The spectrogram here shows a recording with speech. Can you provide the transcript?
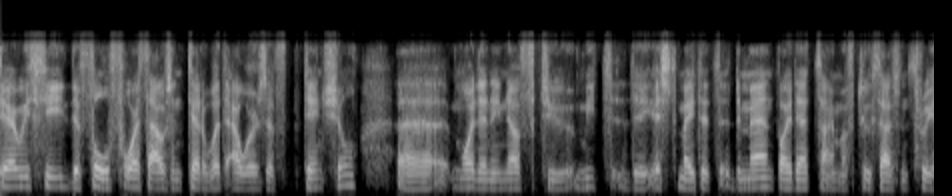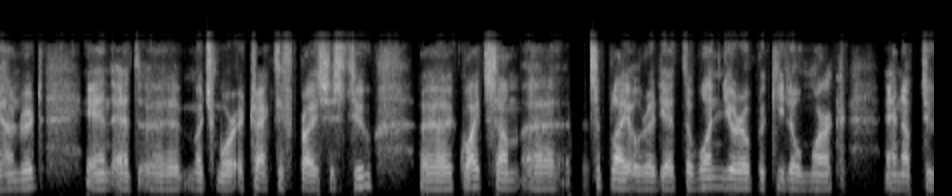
There we see the full 4,000 terawatt hours of potential, uh, more than enough to meet the estimated demand by that time of 2,300 and at uh, much more attractive prices too. Uh, quite some uh, supply already at the one euro per kilo mark and up to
